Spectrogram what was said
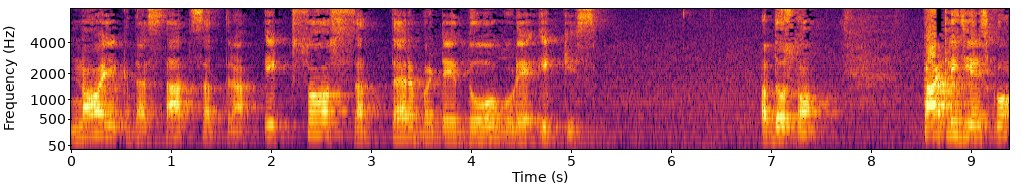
नौ, एक, दस, सात, सत्रह। एक सौ सत्तर बटे दो गुड़े इक्कीस। अब दोस्तों, काट लीजिए इसको।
